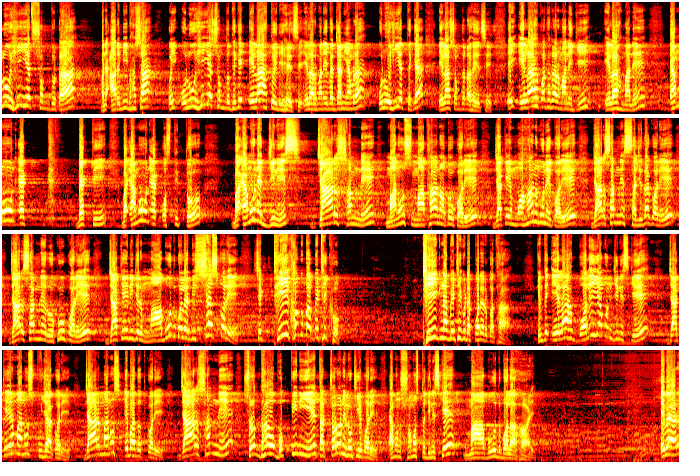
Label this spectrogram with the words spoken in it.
উলুহিয়ত শব্দটা মানে আরবি ভাষা ওই উলুহিয়ত শব্দ থেকে এলাহ তৈরি হয়েছে। এলার মানে এবার জানি আমরা, উলুহিয়ত থেকে এলাহ শব্দটা হয়েছে। এই এলাহ কথাটার মানে কি? এলাহ মানে এমন এক ব্যক্তি বা এমন এক অস্তিত্ব বা এমন এক জিনিস যার সামনে মানুষ মাথা নত করে, যাকে মহান মনে করে যার সামনে সাজদা করে, যার সামনে রকু করে, যাকে নিজের মাবুদ বলে বিশ্বাস করে, সে ঠিক হোক বা বেঠিক হোক, ঠিক না বেঠিক ওটা পরের কথা। কিন্তু এলাহ বলেই এমন জিনিসকে যাকে মানুষ পূজা করে, যার মানুষ এবাদত করে, যার সামনে শ্রদ্ধা ও ভক্তি নিয়ে তার চরণে লুটিয়ে পড়ে, এমন সমস্ত জিনিসকে মাবুদ বলা হয়। এবার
